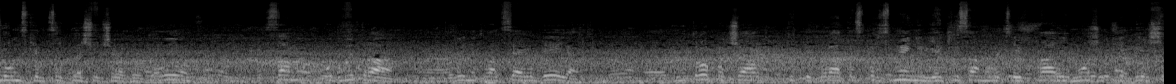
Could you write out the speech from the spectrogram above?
Грунським. Це в першу чергу. Коли саме у Дмитра е, виникла ця ідея, е, Дмитро почав підбирати спортсменів, які саме у цій вправі можуть найбільше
